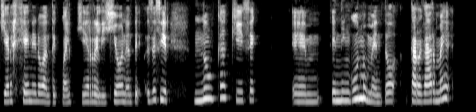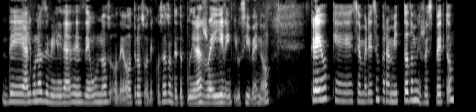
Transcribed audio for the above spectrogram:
género, ante cualquier religión, ante, es decir, nunca quise em, en ningún momento cargarme de algunas debilidades de unos o de otros o de cosas donde te pudieras reír inclusive, ¿no? Creo que se merecen para mí todo mi respeto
